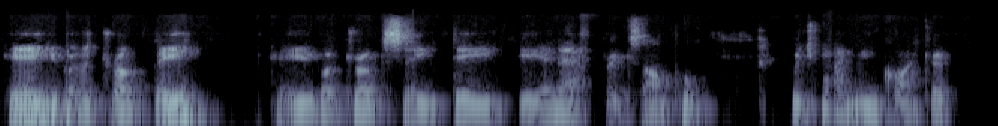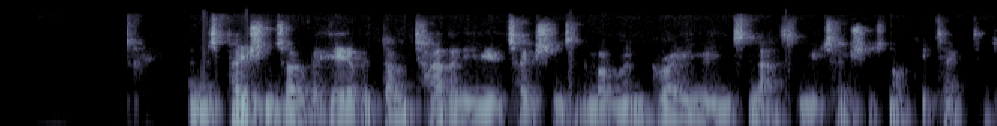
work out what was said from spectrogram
Here you've got a drug B. Here you've got drug C, D, E, and F, for example, which might mean quite good. And there's patients over here that don't have any mutations at the moment. Gray means that the mutation is not detected.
